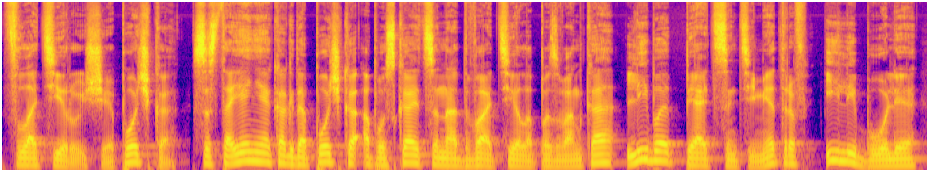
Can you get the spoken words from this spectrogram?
флотирующая почка – состояние, когда почка опускается на два тела позвонка либо 5 см или более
